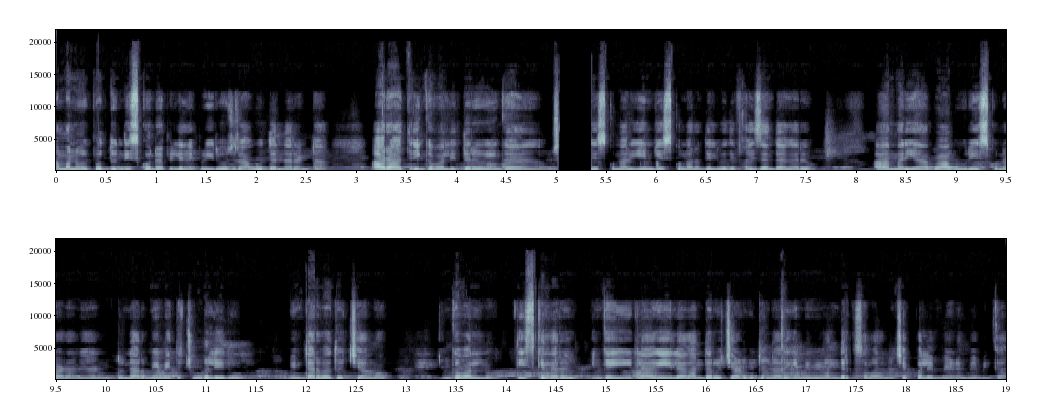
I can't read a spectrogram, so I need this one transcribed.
అమ్మ నువ్వు పొద్దున్న తీసుకొని రా పిల్లల్ని ఇప్పుడు ఈ రోజు రావద్దు అన్నారంట ఆ రాత్రి ఇంకా వాళ్ళిద్దరూ ఇంకా చేసుకున్నారు. ఏం చేసుకున్నారో తెలియదు ఫైజాన్ దాగారు మరి ఆ బాబు ఊరేసుకున్నాడని అంటున్నారు. మేమైతే చూడలేదు. మేము తర్వాత వచ్చాము. ఇంకా వాళ్ళను తీసుకెళ్ళారు. ఇంకా ఇలాగే ఇలాగ అందరు వచ్చి అడుగుతున్నారు. ఇక మేము అందరికి సమాధానం చెప్పలేము మేడం మేము ఇంకా.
